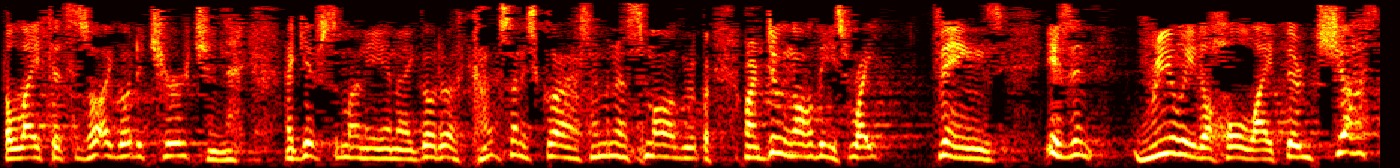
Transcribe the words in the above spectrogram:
The life that says, oh, I go to church and I give some money and I go to Sunday school class, I'm in a small group, or I'm doing all these right things, isn't really the whole life. They're just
